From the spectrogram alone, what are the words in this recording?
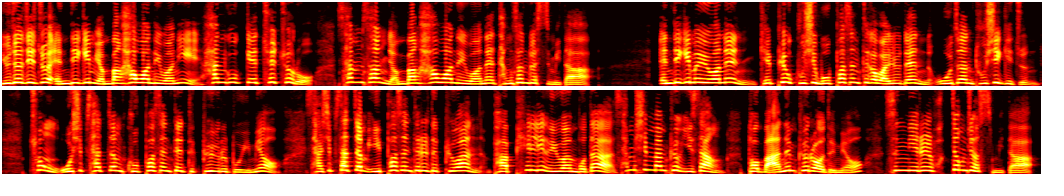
유저지주 앤디김 연방 하원 의원이 한국계 최초로 3선 연방 하원 의원에 당선됐습니다. 앤디김 의원은 개표 95%가 완료된 오전 2시 기준 총 54.9%의 득표율을 보이며 44.2%를 득표한 밥 필리 의원보다 30만 표 이상 더 많은 표를 얻으며 승리를 확정지었습니다.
